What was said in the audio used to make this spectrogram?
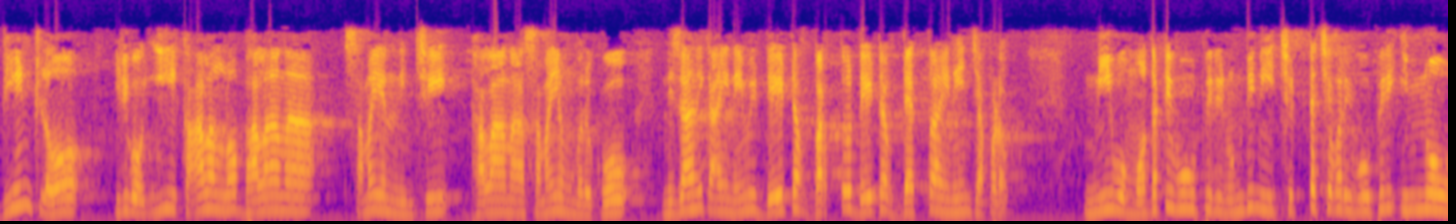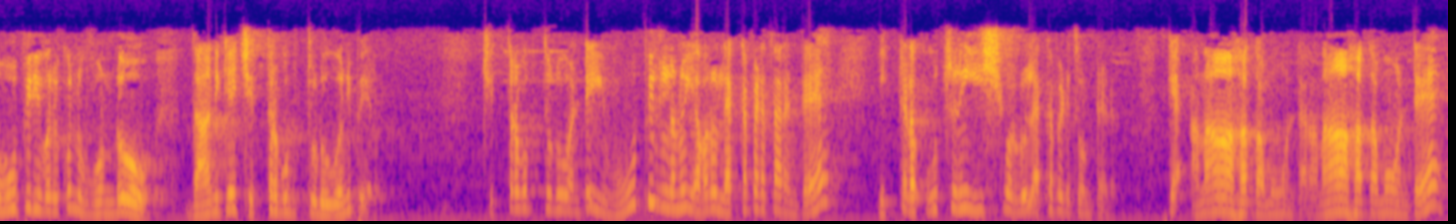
దీంట్లో ఇదిగో ఈ కాలంలో ఫలానా సమయం నుంచి ఫలానా సమయం వరకు నిజానికి ఆయన ఏమి date of birth date of death ఆయన ఏం చెప్పడం. నీవు మొదటి ఊపిరి నుండి నీ చిట్ట చివరి ఊపిరి ఇన్నో ఊపిరి వరకు నువ్వు ఉండు దానికే చిత్రగుప్తుడు అని పేరు. చిత్రగుప్తుడు అంటే ఈ ఊపిర్లను ఎవరు లెక్క పెడతారంటే ఇక్కడ కూర్చుని ఈశ్వరుడు లెక్క పెడుతుంటాడు అనాహతము అంటారు. అనాహతము అంటే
